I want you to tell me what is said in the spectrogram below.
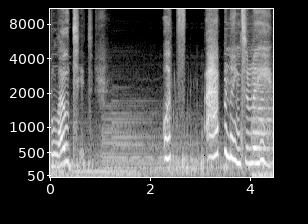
bloated. What's happening to me?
